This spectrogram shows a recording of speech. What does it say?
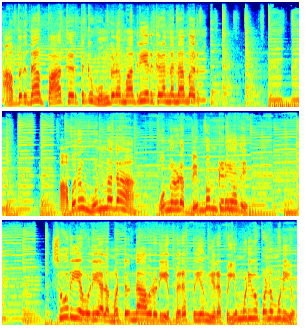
அவர் தான் பாக்குறதுக்கு உங்கள மாதிரியே இருக்கிற அந்த நபர். அவரும் உண்மைதான். உங்களோட பிம்பம் கிடையாது. சூரிய ஒளியால மட்டும்தான் அவருடைய பிறப்பையும் இறப்பையும் முடிவு பண்ண முடியும்.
